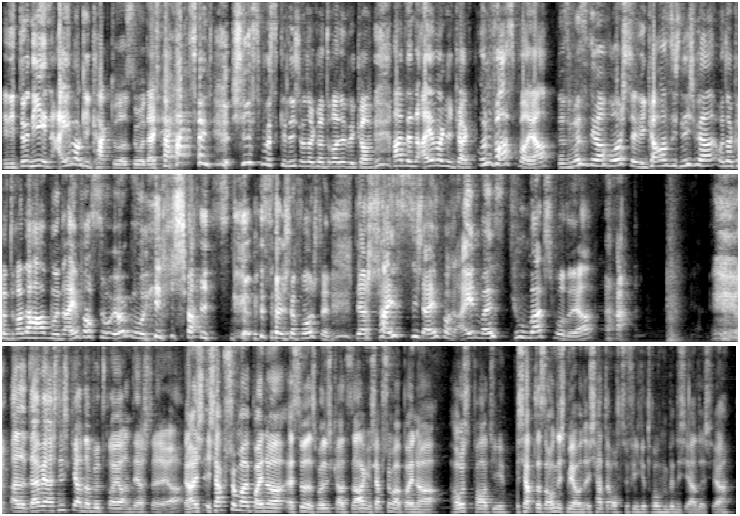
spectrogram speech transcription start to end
die Dusche, nee, in Eimer gekackt oder so. Der hat sein Schließmuskel nicht unter Kontrolle bekommen. Hat in Eimer gekackt. Unfassbar, ja. Das musst du dir mal vorstellen. Wie kann man sich nicht mehr unter Kontrolle haben und einfach so irgendwo hinschalten? Scheißen. Was soll ich mir vorstellen? Der scheißt sich einfach ein, weil es too much wurde, ja? Also da wäre ich nicht gern der Betreuer an der Stelle, ja? Ja, ich, ich habe schon mal bei einer, achso, das wollte ich gerade sagen, ich habe schon mal bei einer Hausparty, ich habe das auch nicht mehr und ich hatte auch zu viel getrunken, bin ich ehrlich, ja.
